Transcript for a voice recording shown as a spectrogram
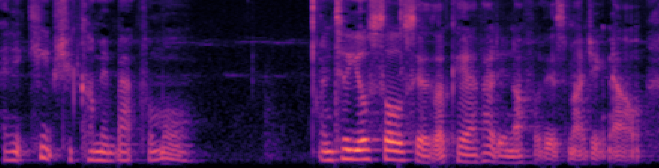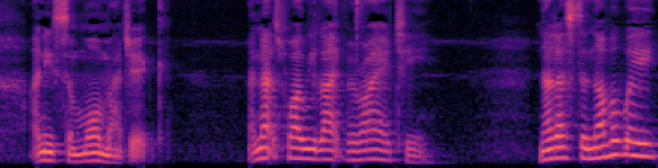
and it keeps you coming back for more. Until your soul says, okay, I've had enough of this magic now. I need some more magic. And that's why we like variety. Now that's another way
